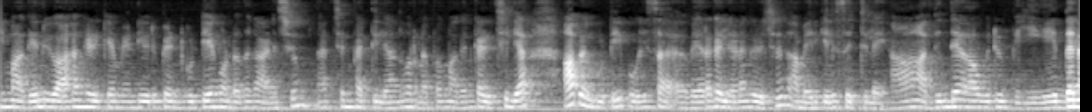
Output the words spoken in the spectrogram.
ഈ മകൻ വിവാഹം കഴിക്കാൻ വേണ്ടി ഒരു പെൺകുട്ടിയെ കൊണ്ടുവന്ന് കാണിച്ചു അച്ഛൻ പറ്റില്ല എന്ന് പറഞ്ഞപ്പോൾ മകൻ കഴിച്ചില്ല. ആ പെൺകുട്ടി പോയി വേറെ കല്യാണം കഴിച്ച് അമേരിക്കയിൽ സെറ്റിലായി. ആ അതിന്റെ ആ ഒരു വേദന.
